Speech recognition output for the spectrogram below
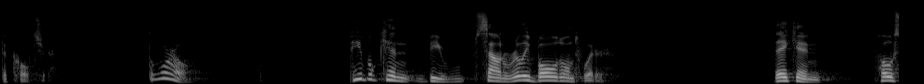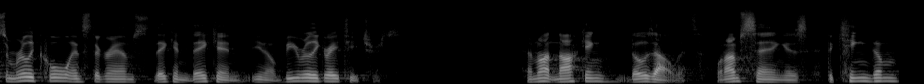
The culture, the world. People can be sound really bold on Twitter. They can post some really cool Instagrams. They can, they can, you know, be really great teachers. I'm not knocking those outlets. What I'm saying is the kingdom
